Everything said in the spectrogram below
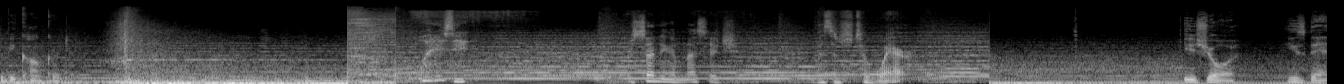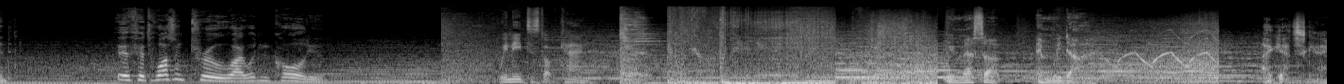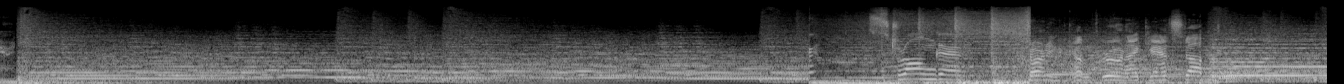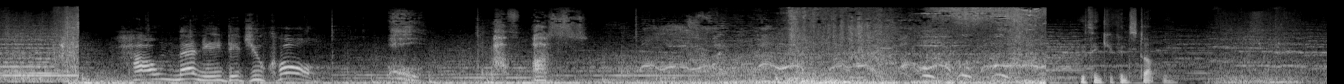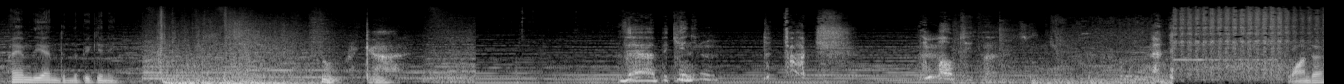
to be conquered. What is it? We're sending a message. Message to where? You sure he's dead? If it wasn't true, I wouldn't call you. We need to stop Kang. We mess up and we die. I get scared. Stronger. Starting to come through and I can't stop it. How many did you call? All of us. You think you can stop me? I am the end and the beginning. Oh my god. They're beginning to touch the multiverse. Wanda,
